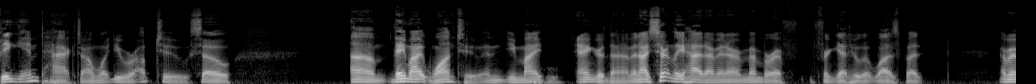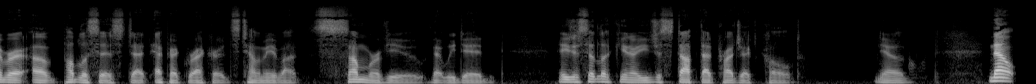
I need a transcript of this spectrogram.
big impact on what you were up to so um, they might want to and you might anger them and i certainly had i mean i remember i f- forget who it was but I remember a publicist at Epic Records telling me about some review that we did. And he just said, "Look, you know, you just stopped that project cold." You know, now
